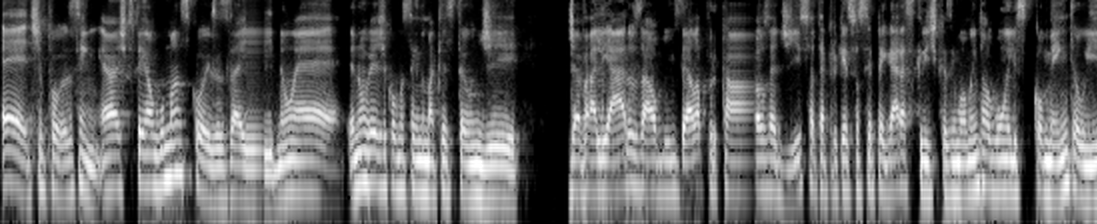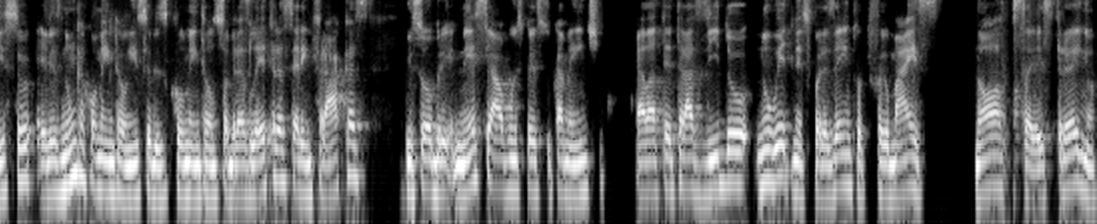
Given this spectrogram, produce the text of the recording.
É, tipo, assim, eu acho que tem algumas coisas aí. Não é. Eu não vejo como sendo uma questão de, de avaliar os álbuns dela por causa disso, até porque se você pegar as críticas, em momento algum eles comentam isso. Eles nunca comentam isso, eles comentam sobre as letras serem fracas e sobre, nesse álbum especificamente, ela ter trazido no Witness, por exemplo, que foi o mais, nossa, estranho,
